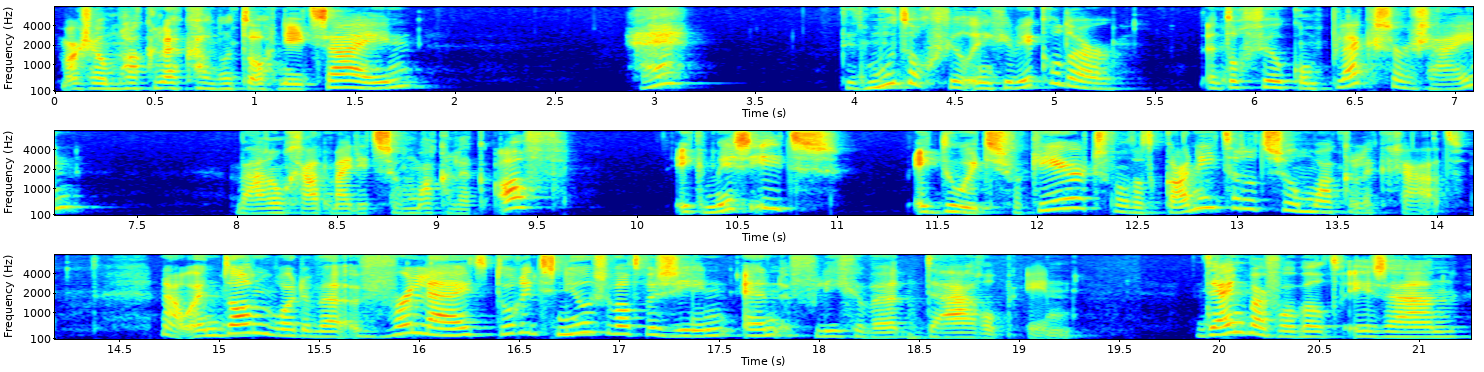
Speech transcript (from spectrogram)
maar zo makkelijk kan het toch niet zijn? Hè? Dit moet toch veel ingewikkelder en toch veel complexer zijn? Waarom gaat mij dit zo makkelijk af? Ik mis iets. Ik doe iets verkeerd, want het kan niet dat het zo makkelijk gaat. Nou, en dan worden we verleid door iets nieuws wat we zien en vliegen we daarop in. Denk bijvoorbeeld eens aan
